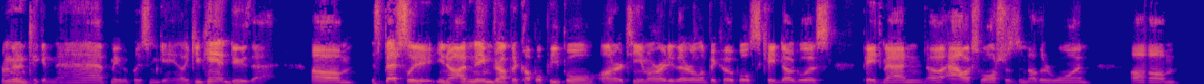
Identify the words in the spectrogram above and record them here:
I'm gonna take a nap, maybe play some game. Like you can't do that. Um, especially, you know, I've name dropped a couple people on our team already that are Olympic hopefuls. Kate Douglas, Paige Madden, uh, Alex Walsh is another one. Um,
